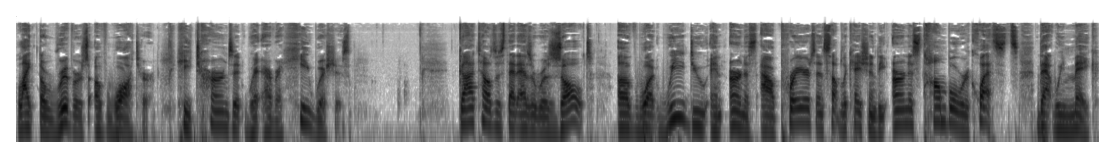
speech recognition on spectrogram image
like the rivers of water. He turns it wherever he wishes. God tells us that as a result of what we do in earnest, our prayers and supplication, the earnest, humble requests that we make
